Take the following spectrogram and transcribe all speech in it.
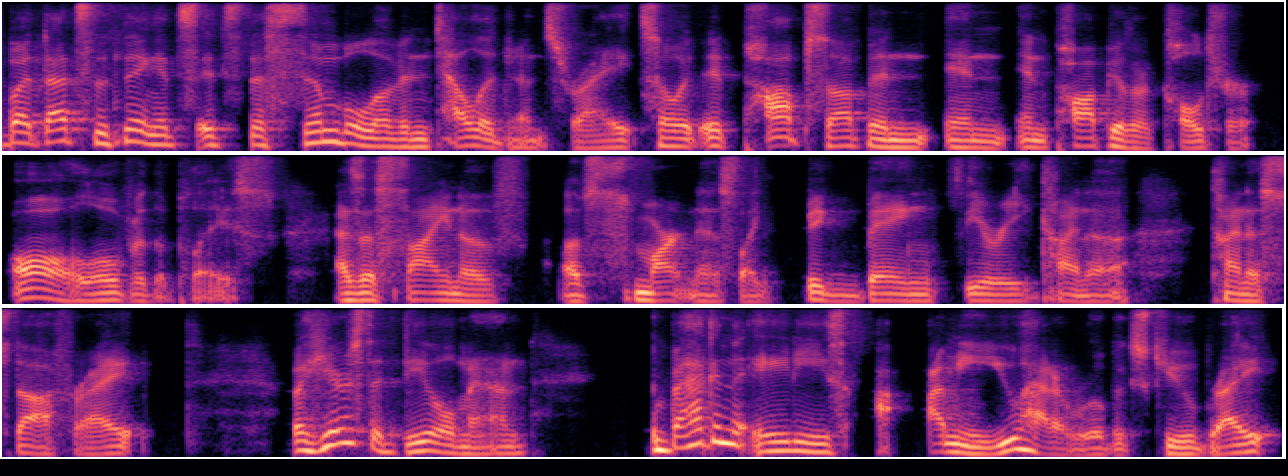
but that's the thing it's it's the symbol of intelligence right so it, it pops up in in in popular culture all over the place as a sign of of smartness like big bang theory kind of kind of stuff right but here's the deal man back in the 80s I, I mean you had a rubik's cube right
